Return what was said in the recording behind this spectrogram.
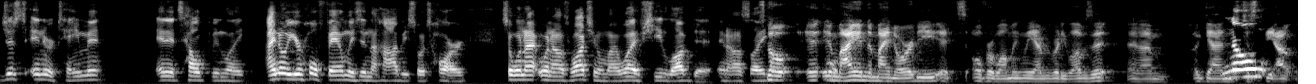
just entertainment and it's helping like I know your whole family's in the hobby so it's hard. So when I when I was watching with my wife, she loved it and I was like so am I oh. in the minority? It's overwhelmingly everybody loves it, and I'm again No. just the out.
